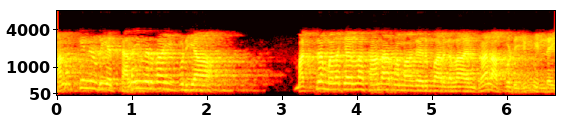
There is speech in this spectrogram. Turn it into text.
மலக்கினுடைய தலைவர் தான் இப்படியா? மற்ற மலக்கெல்லாம் சாதாரணமாக இருப்பார்களா என்றால் அப்படியும் இல்லை.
